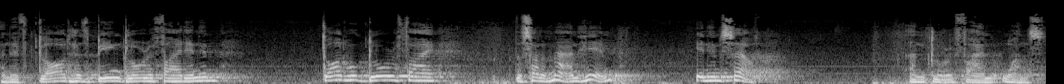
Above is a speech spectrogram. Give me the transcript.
And if God has been glorified in him, God will glorify the Son of Man, him, in himself, and glorify him at once.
